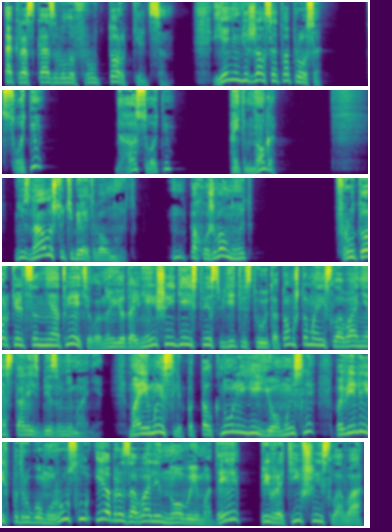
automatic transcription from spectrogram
Так рассказывала Фру Торкельсон. И я не удержался от вопроса. Сотню? Да, сотню. А это много? Не знала, что тебя это волнует. Похоже, волнует. Фру Торкельсон не ответила, но ее дальнейшие действия свидетельствуют о том, что мои слова не остались без внимания. Мои мысли подтолкнули ее мысли, повели их по другому руслу и образовали новые модели, превратившие слова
